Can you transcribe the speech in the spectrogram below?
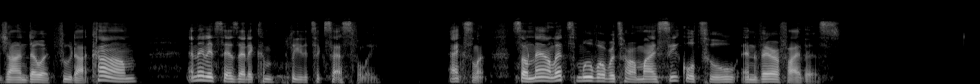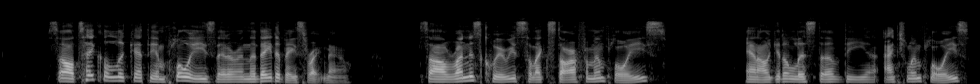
johndoe at foo.com. And then it says that it completed successfully. Excellent. So now let's move over to our MySQL tool and verify this. So I'll take a look at the employees that are in the database right now. So I'll run this query, select star from employees, and I'll get a list of the uh, actual employees.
